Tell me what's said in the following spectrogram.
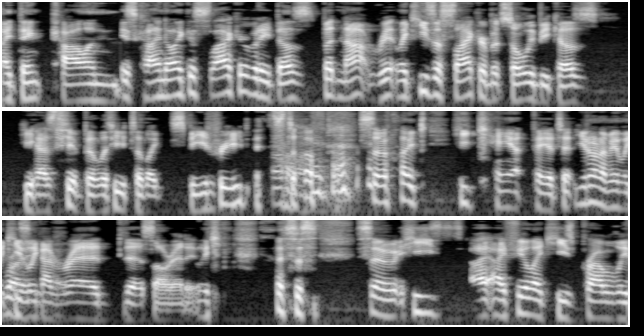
i think colin is kind of like a slacker but he does but not re- like he's a slacker but solely because he has the ability to like speed read and Uh-huh. stuff. So like he can't pay attention you know what i mean? Like he's like i've read this already. Like this is so he's I, I feel like he's probably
